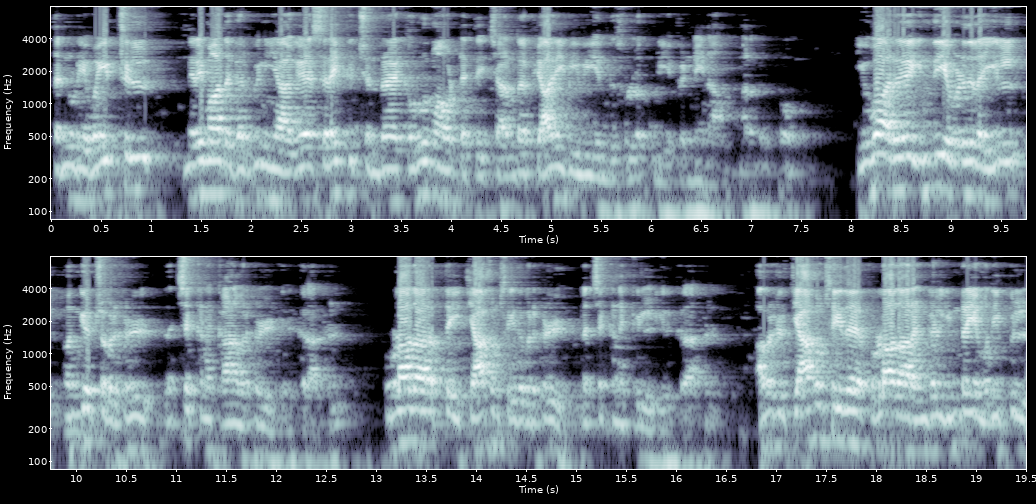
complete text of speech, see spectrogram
தன்னுடைய வயிற்றில் நிறைமாத கர்ப்பிணியாக சிறைக்கு சென்ற கரூர் மாவட்டத்தைச் சார்ந்த பியாரி பிவி என்று சொல்லக்கூடிய பெண்ணை நாம் மறந்துவிட்டோம். இவ்வாறு இந்திய விடுதலையில் பங்கேற்றவர்கள் லட்சக்கணக்கானவர்கள் இருக்கிறார்கள். பொருளாதாரத்தை தியாகம் செய்தவர்கள் லட்சக்கணக்கில் இருக்கிறார்கள். அவர்கள் தியாகம் செய்த பொருளாதாரங்கள் இன்றைய மதிப்பில்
